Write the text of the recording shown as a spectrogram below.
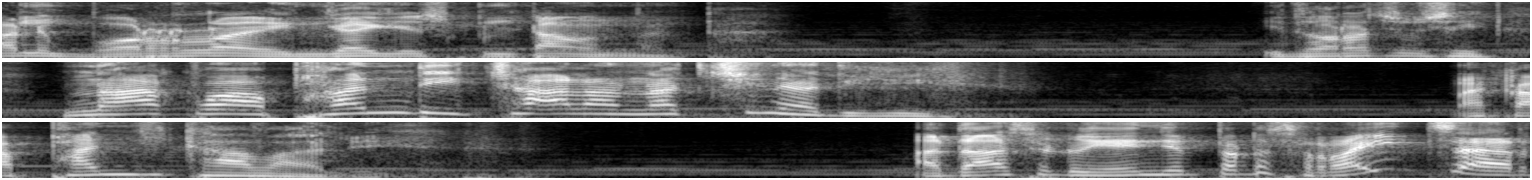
అని బుర్రలో ఎంజాయ్ చేసుకుంటా ఉందంట. ఈ దొర చూసి నాకు ఆ పంది చాలా నచ్చినది. నాకు ఆ పంది కావాలి. ఆ దాసుడు ఏం చెప్తాడు? రైట్ సార్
